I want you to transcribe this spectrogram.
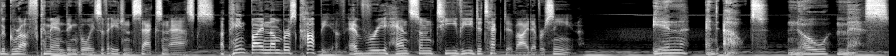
The gruff, commanding voice of Agent Saxon asks, a paint by numbers copy of every handsome TV detective I'd ever seen. In and out, no mess.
